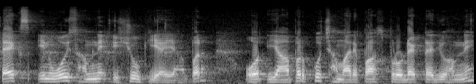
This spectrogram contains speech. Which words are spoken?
टैक्स इन्वॉइस हमने इशू किया है यहाँ पर और यहाँ पर कुछ हमारे पास प्रोडक्ट है जो हमने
